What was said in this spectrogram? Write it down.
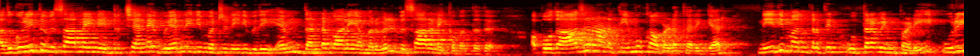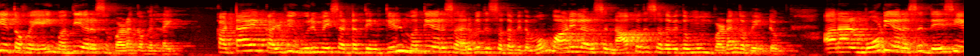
அது குறித்து விசாரணை நேற்று சென்னை உயர்நீதிமன்ற நீதிபதி எம். தண்டபாணி அமர்வில் விசாரணைக்கு வந்தது. அப்போது ஆஜரான திமுக வழக்கறிஞர் நீதிமன்றத்தின் உத்தரவின்படி உரிய தொகையை மத்திய அரசு வழங்கவில்லை. கட்டாய கல்வி உரிமை சட்டத்தின் கீழ் மத்திய அரசு அறுபது சதவீதமும் மாநில அரசு நாற்பது சதவீதமும் வழங்க வேண்டும். ஆனால் மோடி அரசு தேசிய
